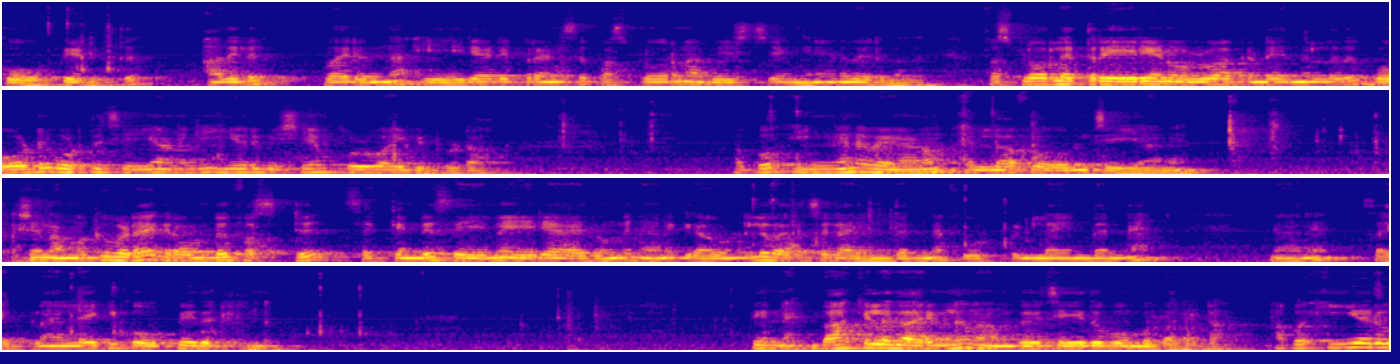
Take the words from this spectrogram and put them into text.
കോപ്പി എടുത്ത് അതിൽ വരുന്ന ഏരിയ ഡിഫറൻസ് ഫസ്റ്റ് ഫ്ലോറിനെ അപേക്ഷിച്ച് എങ്ങനെയാണ് വരുന്നത്? ഫസ്റ്റ് ഫ്ലോറിൽ എത്ര ഏരിയയാണ് ഒഴിവാക്കേണ്ടത് എന്നുള്ളത് ബോർഡർ കൊടുത്ത് ചെയ്യുകയാണെങ്കിൽ ഈ ഒരു വിഷയം ഒഴിവാക്കി കിട്ടും കേട്ടോ അപ്പോൾ ഇങ്ങനെ വേണം എല്ലാ ഫ്ലോറും ചെയ്യാൻ പക്ഷെ നമുക്കിവിടെ ground first second same area ആയതുകൊണ്ട് ഞാൻ ഗ്രൗണ്ടിൽ വരച്ച ലൈൻ തന്നെ ഫുട് പ്രിന്റ് ലൈൻ തന്നെ ഞാൻ സൈറ്റ് പ്ലാനിലേക്ക് കോപ്പി ചെയ്തിട്ടുണ്ട്. പിന്നെ ബാക്കിയുള്ള കാര്യങ്ങൾ നമുക്ക് ചെയ്തു പോകുമ്പോൾ പറയട്ടോ. അപ്പോൾ ഈ ഒരു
